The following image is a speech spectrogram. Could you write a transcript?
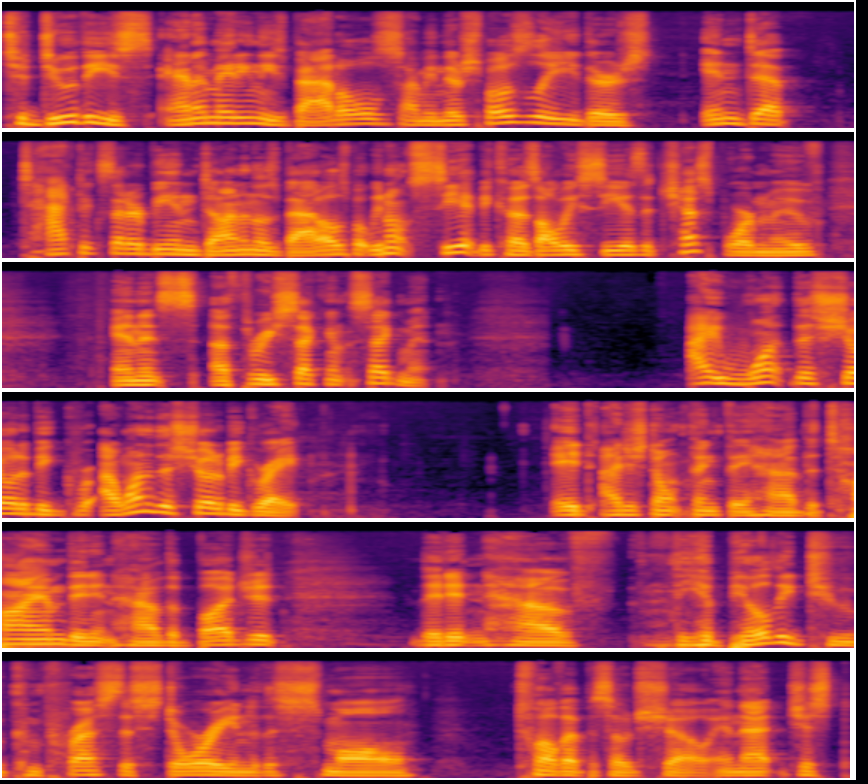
to do these animating these battles. I mean, there's supposedly there's in depth tactics that are being done in those battles, but we don't see it because all we see is a chessboard move, and it's a three second segment. I want this show to be. Gr- I wanted this show to be great. It. I just don't think they had the time. They didn't have the budget. They didn't have the ability to compress the story into this small twelve episode show, and that just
